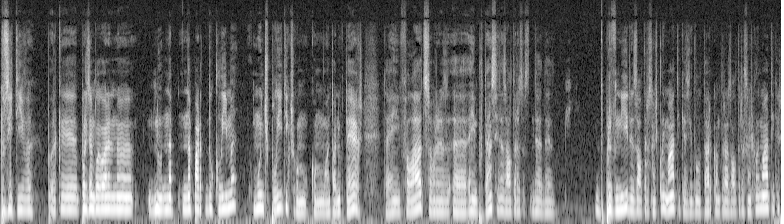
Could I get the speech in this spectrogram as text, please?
positiva? Porque, por exemplo, agora na, na, na parte do clima, muitos políticos, como, como o António Guterres, têm falado sobre a, a importância das alterações, de, de, de, prevenir as alterações climáticas e de lutar contra as alterações climáticas,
